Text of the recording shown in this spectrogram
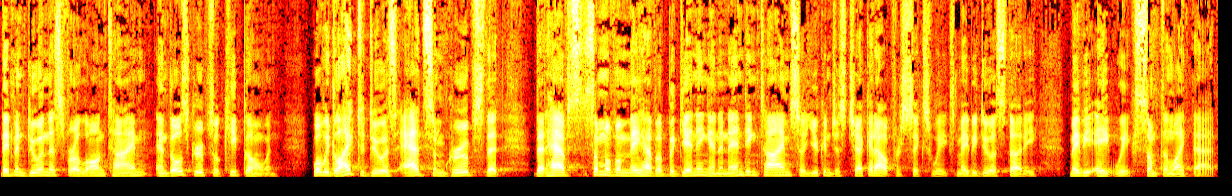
they've been doing this for a long time, and those groups will keep going. What we'd like to do is add some groups that, that have, some of them may have a beginning and an ending time, so you can just check it out for six weeks, maybe do a study, maybe eight weeks, something like that.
